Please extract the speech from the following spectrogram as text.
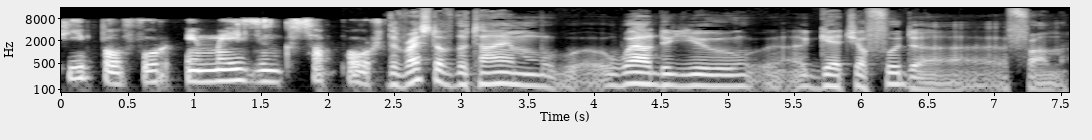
people for amazing support the rest of the time where do you uh, get your food uh, from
